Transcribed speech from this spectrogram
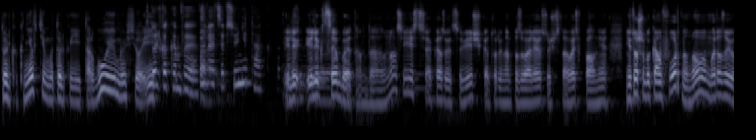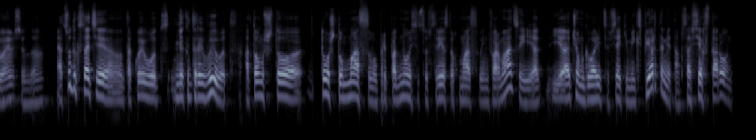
только к нефти, мы только ей торгуем и все. И... Только к МВФ. Оказывается, все не так. Или, или к ЦБ там, да. У нас есть, оказывается, вещи, которые нам позволяют существовать вполне, не то чтобы комфортно, но мы развиваемся, да. Отсюда, кстати, такой вот некоторый вывод о том, что то, что массово преподносится в средствах массовой информации, и о, и о чем говорится всякими экспертами там, со всех сторон,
